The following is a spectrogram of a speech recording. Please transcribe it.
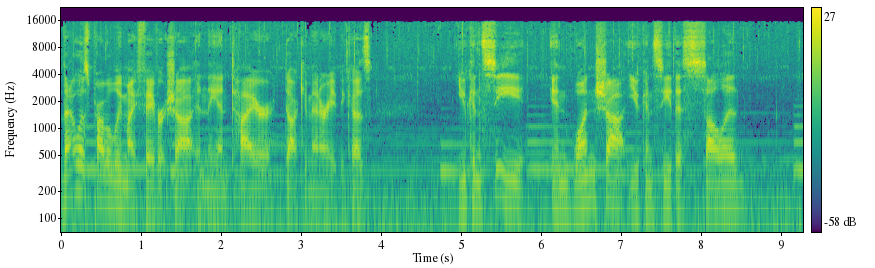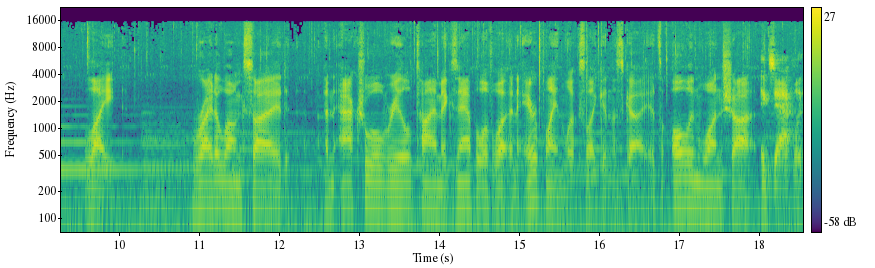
that was probably my favorite shot in the entire documentary because you can see in one shot you can see this solid light right alongside an actual real-time example of what an airplane looks like in the sky. It's all in one shot. Exactly.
